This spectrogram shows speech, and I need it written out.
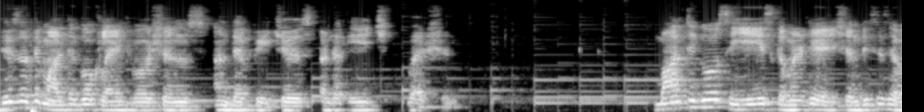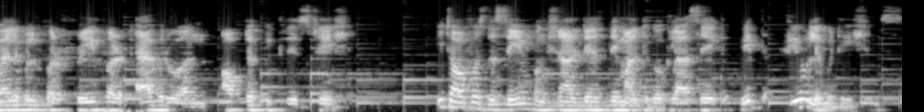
These are the Maltego client versions and their features under each version. Maltego CE's Community Edition This is available for free for everyone after quick registration. It offers the same functionality as the Maltego Classic with few limitations.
